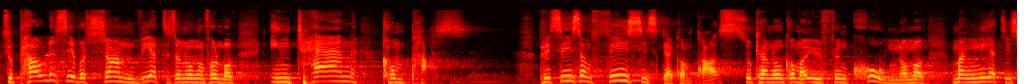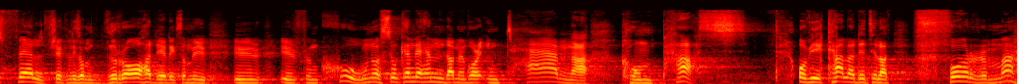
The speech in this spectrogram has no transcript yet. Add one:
Så Paulus ser vårt samvete som någon form av intern kompass. Precis som fysiska kompass så kan de komma ur funktion om något magnetiskt fält försöker liksom dra det liksom ur, ur, ur funktion. Och så kan det hända med vår interna kompass. Och vi är kallade till att forma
